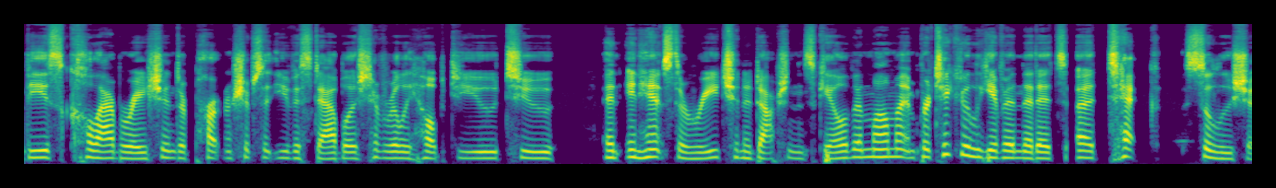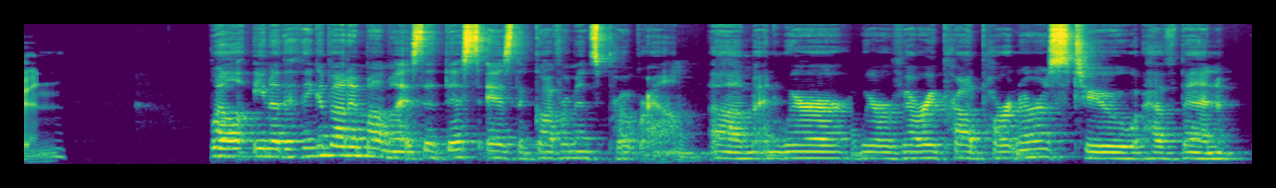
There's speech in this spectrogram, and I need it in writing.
these collaborations or partnerships that you've established have really helped you to enhance the reach and adoption and scale of M-MAMA, and particularly given that it's a tech solution? Well, you know, the thing about M-MAMA is that this is the government's program, um, and we're we're very proud partners to have been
